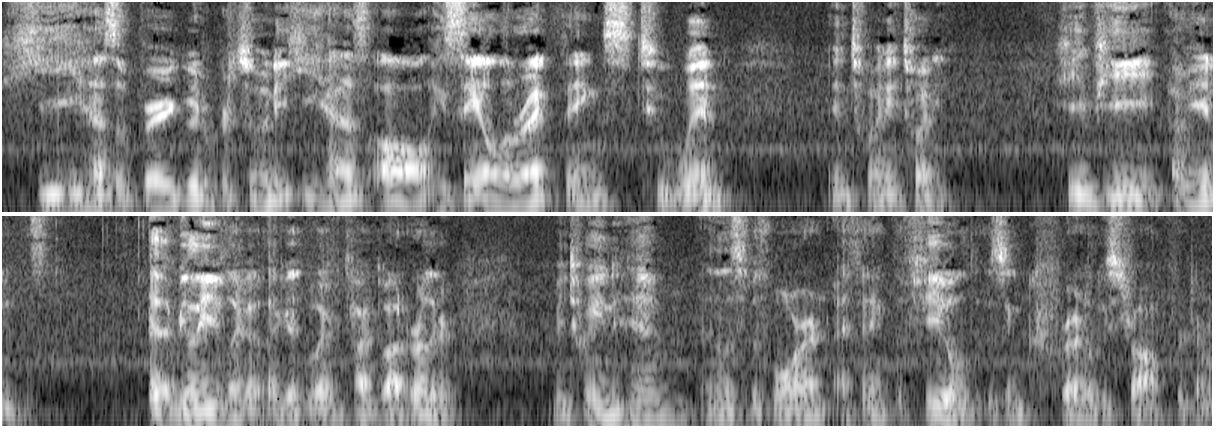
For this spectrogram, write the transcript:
He has a very good opportunity. He has all. He's saying all the right things to win in 2020. He, if he, I mean, I believe like like what we talked about earlier between him and Elizabeth Warren, I think the field is incredibly strong for Demo-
